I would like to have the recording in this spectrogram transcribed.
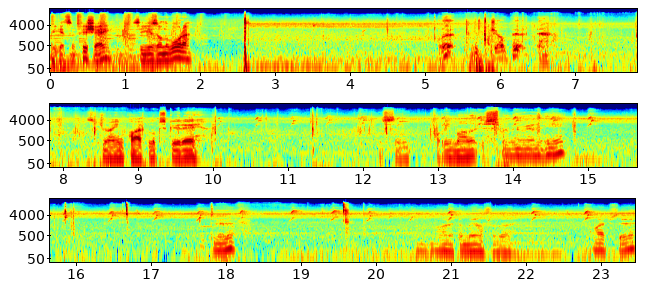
we get some fish, eh? See yous on the water. It. This drain pipe looks good, eh? There's some poddy mullet just swimming around here. Right at the mouth of the pipes there.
